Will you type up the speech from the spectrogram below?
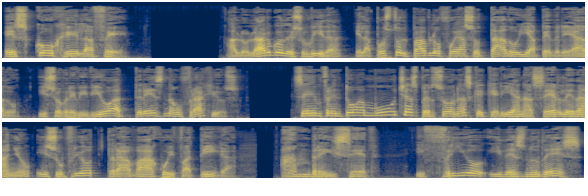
Escoge la fe. A lo largo de su vida, el apóstol Pablo fue azotado y apedreado, y sobrevivió a tres naufragios. se enfrentó a muchas personas que querían hacerle daño y sufrió trabajo y fatiga, hambre y sed, y frío y desnudez.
